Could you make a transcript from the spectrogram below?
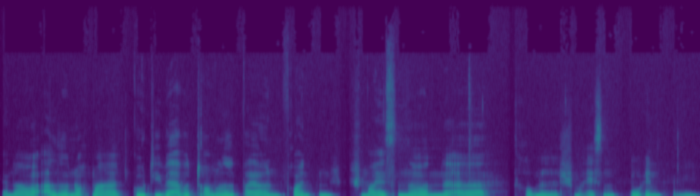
Genau, also nochmal gut die Werbetrommel bei euren Freunden schmeißen und äh, Trommel schmeißen. Wohin? wie,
